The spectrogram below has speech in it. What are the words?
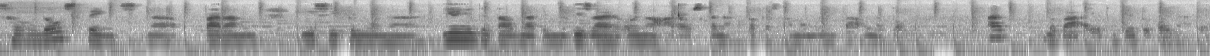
So, those things na parang isipin mo na yun yung tinatawag natin na desire or na-arouse ka na kapag kasama mo yung tao na to. At babae, itong tinutukoy natin.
